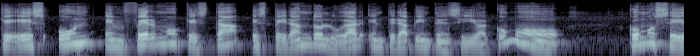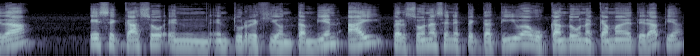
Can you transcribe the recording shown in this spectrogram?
que es un enfermo que está esperando lugar en terapia intensiva. ¿Cómo, cómo se da ese caso en, en tu región? ¿También hay personas en expectativa buscando una cama de terapia?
